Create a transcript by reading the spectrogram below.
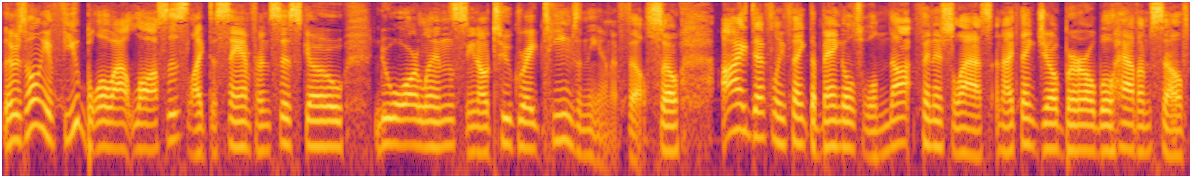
There was only a few blowout losses, like to San Francisco, New Orleans, you know, two great teams in the NFL. So I definitely think the Bengals will not finish last, and I think Joe Burrow will have himself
